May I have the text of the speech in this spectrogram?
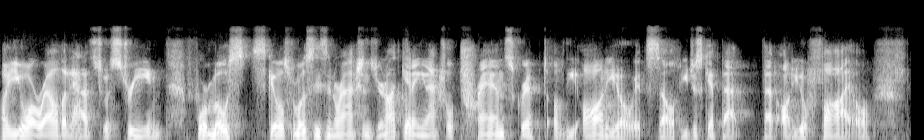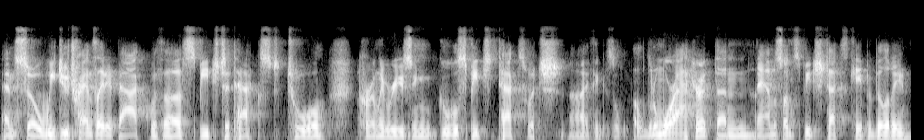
a URL that it has to a stream. For most skills, for most of these interactions, you're not getting an actual transcript of the audio itself. You just get that that audio file. And so we do translate it back with a speech to text tool. Currently, we're using Google Speech to Text, which uh, I think is a, little more accurate than Amazon speech to text capability.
